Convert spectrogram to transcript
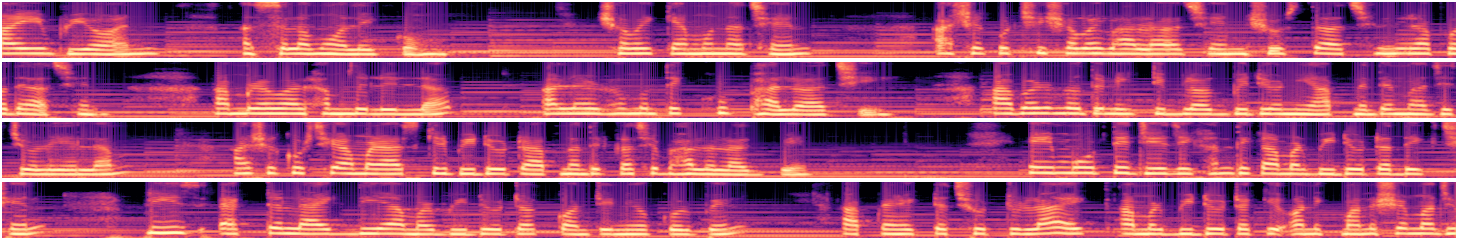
হাই এভরিওয়ান, আসসালামু আলাইকুম। সবাই কেমন আছেন? আশা করছি সবাই ভালো আছেন, সুস্থ আছেন, নিরাপদে আছেন। আমরাও আলহামদুলিল্লাহ, আল্লাহর রহমতে খুব ভালো আছি। আবারও নতুন একটি ব্লগ ভিডিও নিয়ে আপনাদের মাঝে চলে এলাম। আশা করছি আমার আজকের ভিডিওটা আপনাদের কাছে ভালো লাগবে। এই মুহূর্তে যে যেখান থেকে আমার ভিডিওটা দেখছেন, প্লিজ একটা লাইক দিয়ে আমার ভিডিওটা কন্টিনিউ করবেন। আপনার একটা ছোট্ট লাইক আমার ভিডিওটাকে অনেক মানুষের মাঝে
